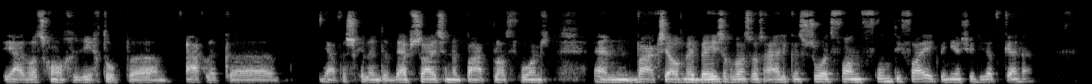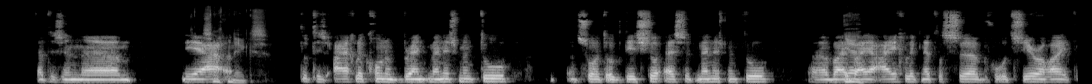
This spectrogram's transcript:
ja, het was gewoon gericht op ehm, eigenlijk eh, ja, verschillende websites en een paar platforms. En waar ik zelf mee bezig was, was eigenlijk een soort van Frontify. Ik weet niet of jullie dat kennen. Dat is een, ehm, ja, Zeg niks. dat is eigenlijk gewoon een brand management tool. Een soort ook digital asset management tool. eh, waarbij je eigenlijk net als eh, bijvoorbeeld Zero Height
